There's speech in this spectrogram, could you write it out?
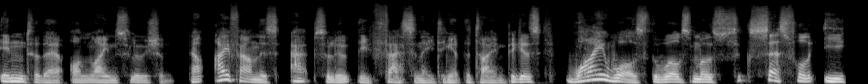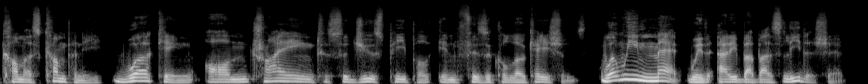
into their online solution. Now, I found this absolutely fascinating at the time because why was the world's most successful e-commerce company working on trying to seduce people in physical locations? When we met with Alibaba's leadership,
